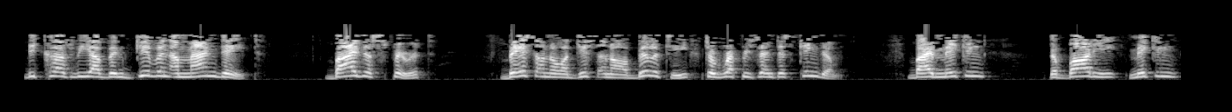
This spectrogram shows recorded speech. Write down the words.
because we have been given a mandate by the Spirit based on our gifts and our ability to represent this kingdom by making the body, making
